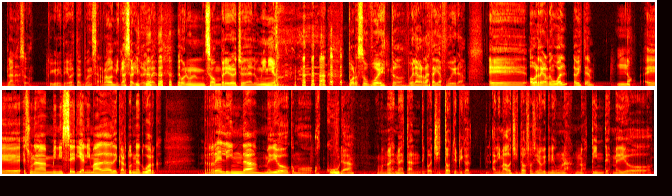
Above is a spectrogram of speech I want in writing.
Planazo. ¿Qué crees que te a estar encerrado en mi casa viendo con un sombrero hecho de aluminio. por supuesto, porque la verdad está ahí afuera. Eh, Over the Garden Wall, ¿la viste? No. Eh, es una miniserie animada de Cartoon Network. Re linda, medio como oscura. Como no es, no es tan tipo chistoso, típica animado chistoso, sino que tiene como unas- unos tintes medio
